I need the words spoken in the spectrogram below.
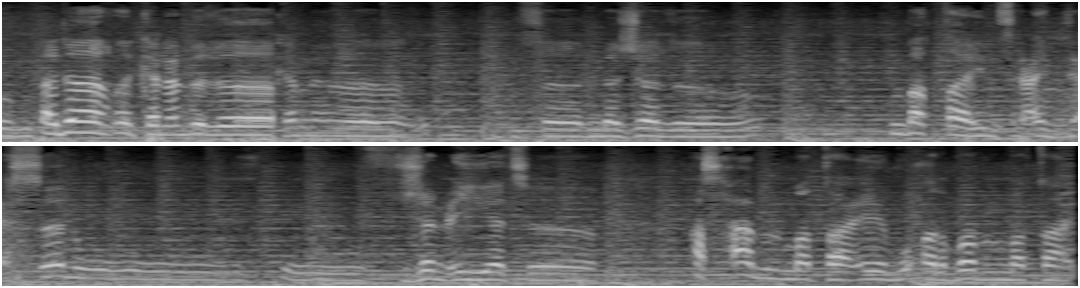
عليكم أنا كنعمل كان في المجال المطاعم في العين الحسن وفي جمعية أصحاب المطاعم وأرباب المطاعم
